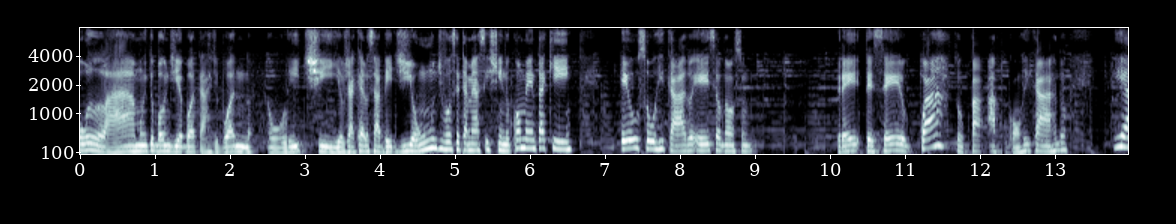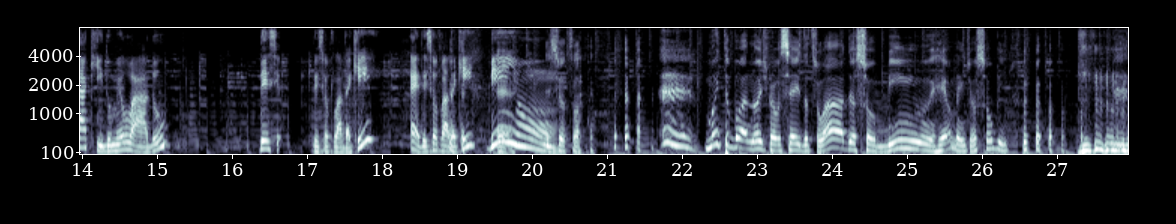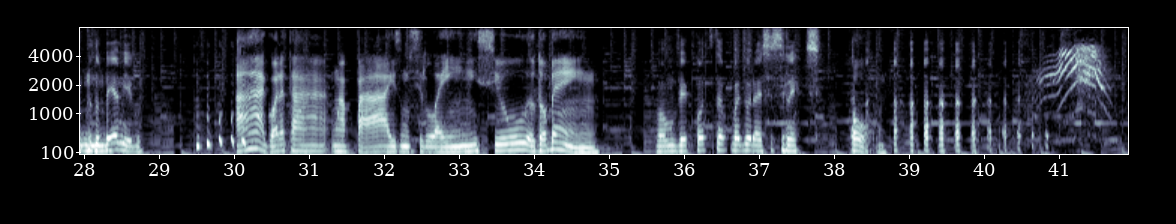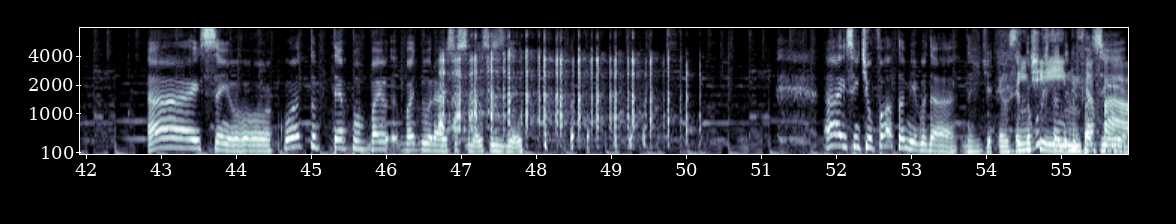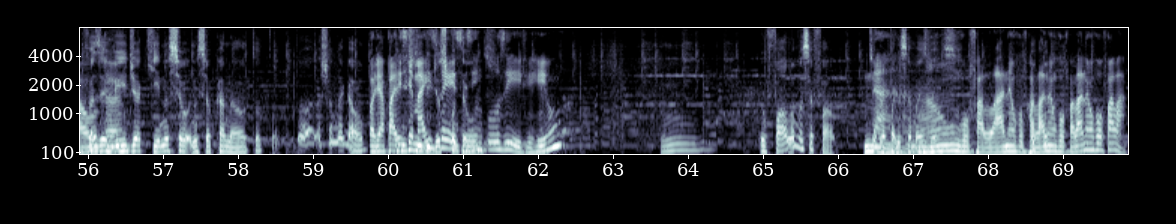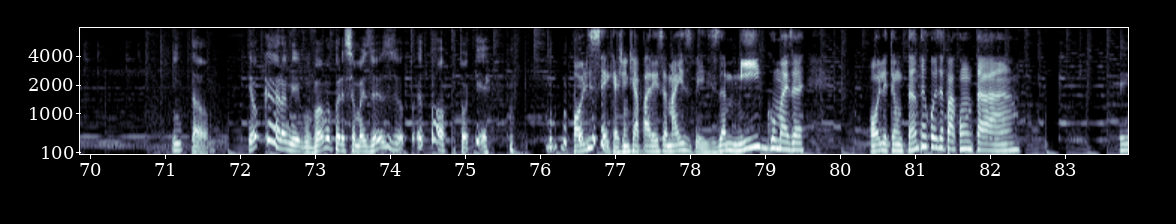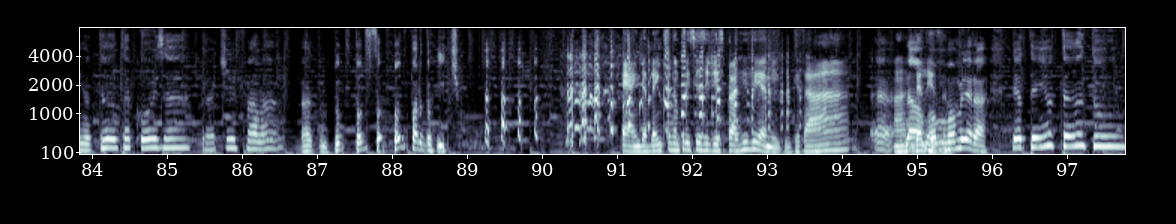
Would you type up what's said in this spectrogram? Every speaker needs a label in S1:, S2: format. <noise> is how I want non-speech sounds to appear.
S1: Olá, muito bom dia, boa tarde, boa noite. Eu já quero saber de onde você está me assistindo. Comenta aqui. Eu sou o Ricardo, esse é o nosso terceiro, quarto papo com o Ricardo. E aqui do meu lado, desse, desse outro lado aqui? É, desse outro lado aqui, <laughs> Binho!
S2: É, desse outro lado. <laughs> Muito boa noite para você aí do outro lado. Eu sou o Binho, realmente, eu sou o Binho. <laughs> Tudo bem, amigo? <laughs>
S1: ah, agora tá uma paz, um silêncio. Eu tô bem.
S2: Vamos ver quanto tempo vai durar esse silêncio.
S1: Pouco. <laughs>
S2: Ai, senhor, quanto tempo vai, vai durar esse silêncio? <laughs> Ai, sentiu falta, amigo, da, da gente?
S1: Eu, senti tô gostando de
S2: fazer,
S1: falta.
S2: fazer vídeo aqui no seu, no seu canal. Tô, tô, tô achando legal.
S1: Pode aparecer mais vezes, inclusive, viu?
S2: Hum, eu falo ou você fala?
S1: Você não, vai aparecer mais vezes? Não, vou falar, não vou falar, não vou falar, não vou falar.
S2: Então, eu quero, amigo. Vamos aparecer mais vezes? Eu, eu topo, tô aqui.
S1: Pode ser que a gente apareça mais vezes. Amigo, mas é Olha, tenho tanta coisa para contar.
S2: Tenho tanta coisa para te falar. Ah, tudo, todo, todo fora do ritmo.
S1: É, ainda bem que você não precisa disso pra viver, amigo. Porque tá.
S2: É, ah, não, vamos, vamos, melhorar. Eu tenho tanto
